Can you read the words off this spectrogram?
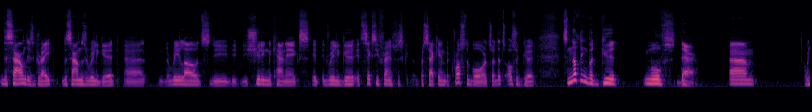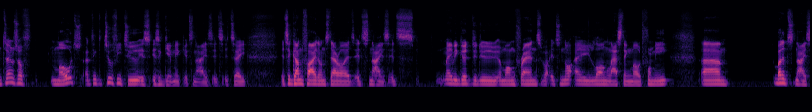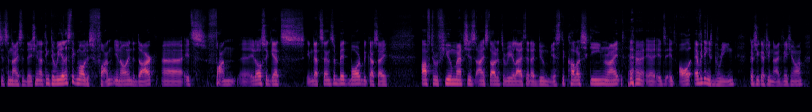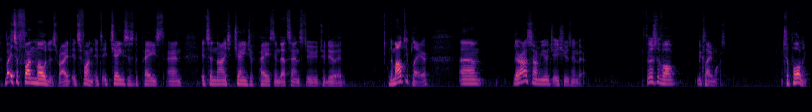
the sound is great. The sound is really good. Uh, the reloads, the, the, the shooting mechanics, it, it really good. It's 60 frames per, per second across the board, so that's also good. It's nothing but good moves there. Um, in terms of modes, I think the 2v2 is, is a gimmick. It's nice. It's it's a it's a gunfight on steroids. It's nice. It's maybe good to do among friends, but it's not a long lasting mode for me. Um, but it's nice. It's a nice addition. I think the realistic mode is fun. You know, in the dark, uh, it's fun. Uh, it also gets, in that sense, a bit bored because I, after a few matches, I started to realize that I do miss the color scheme. Right, it's it's all everything is green because you got your night vision on. But it's a fun modus, right? It's fun. It it changes the pace and it's a nice change of pace in that sense to to do it. The multiplayer, um, there are some huge issues in there. First of all, the claymores. It's appalling.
